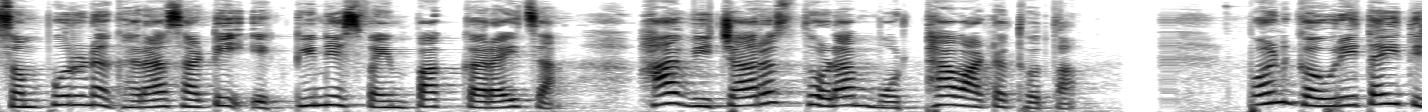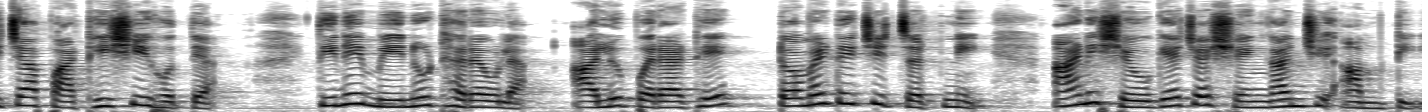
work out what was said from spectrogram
संपूर्ण घरासाठी एकटीने स्वयंपाक करायचा हा विचारच थोडा मोठा वाटत होता. पण गौरीताई तिच्या पाठीशी होत्या. तिने मेनू ठरवला आलू पराठे टोमॅटोची चटणी आणि शेवग्याच्या शेंगांची आमटी.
